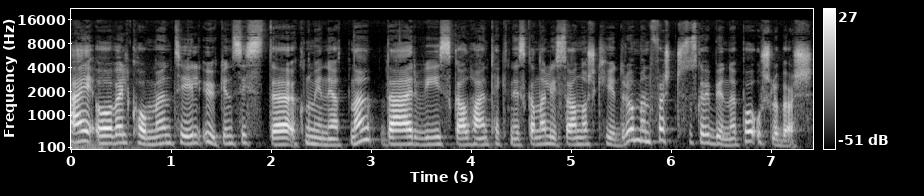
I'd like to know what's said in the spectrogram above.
Hei og velkommen til ukens siste Økonominyhetene, der vi skal ha en teknisk analyse av Norsk Hydro. Men først så skal vi begynne på Oslo Børs,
